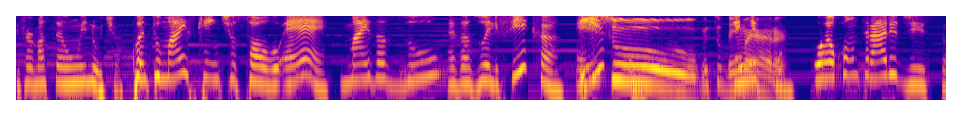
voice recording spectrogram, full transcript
informação inútil. Quanto mais quente o sol é, mais azul. Mais azul ele fica? É isso! isso? Muito bem, é. Ou é o contrário disso?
